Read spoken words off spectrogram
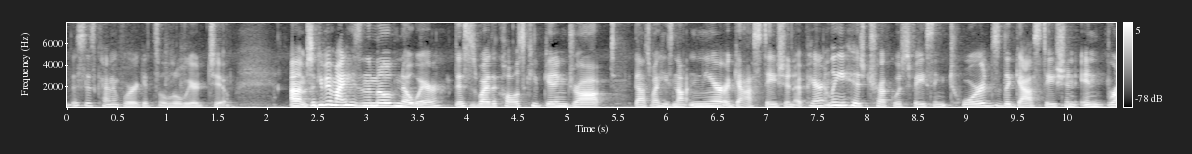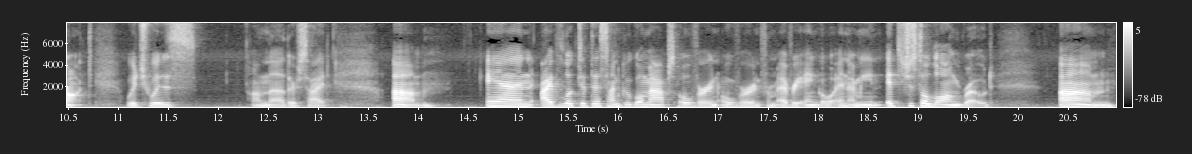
this is kind of where it gets a little weird too. Um, so keep in mind he's in the middle of nowhere. This is why the calls keep getting dropped. That's why he's not near a gas station. Apparently, his truck was facing towards the gas station in Bronte, which was on the other side. Um, and I've looked at this on Google Maps over and over and from every angle, and I mean, it's just a long road. Um,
